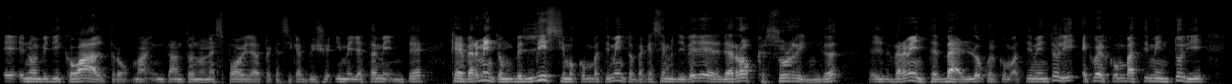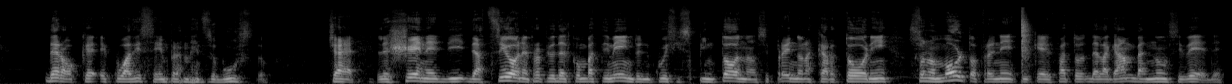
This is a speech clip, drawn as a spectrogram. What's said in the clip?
e non vi dico altro, ma intanto non è spoiler perché si capisce immediatamente, che è veramente un bellissimo combattimento perché sembra di vedere The Rock sul ring, è veramente bello quel combattimento lì, e quel combattimento lì The Rock è quasi sempre a mezzo busto cioè le scene di, d'azione proprio del combattimento in cui si spintonano, si prendono a cartoni, sono molto frenetiche, il fatto della gamba non si vede.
